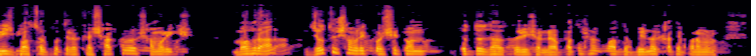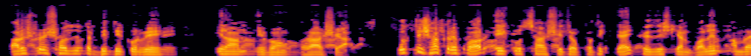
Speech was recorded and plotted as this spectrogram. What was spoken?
বিশ বছর প্রতিরক্ষা স্বাক্ষর সামরিক মহড়া যৌথ সামরিক প্রশিক্ষণ যুদ্ধ জাহাজ তৈরি নিরাপত্তা সংক্রান্ত বিভিন্ন খাতে পারস্পরিক সহযোগিতা বৃদ্ধি করবে ইরান এবং রাশিয়া। চুক্তি স্বাক্ষরের পর এই উৎসাহিত প্রতিক্রিয়ায় পেজিশকিয়ান বলেন আমরা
